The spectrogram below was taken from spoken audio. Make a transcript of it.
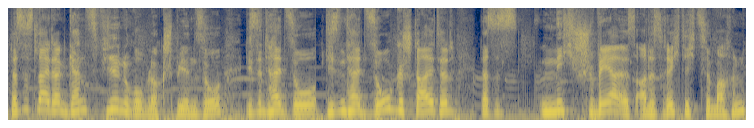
Das ist leider in ganz vielen Roblox-Spielen so. Die sind halt so, die sind halt so gestaltet, dass es nicht schwer ist, alles richtig zu machen.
